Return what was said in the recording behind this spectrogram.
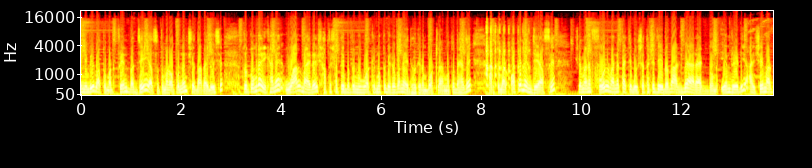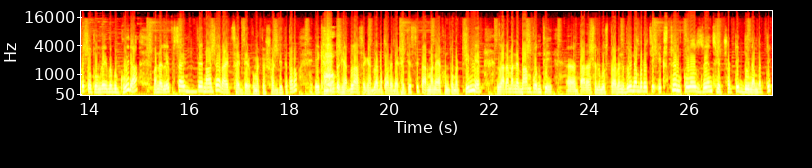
এনিমি বা তোমার ফ্রেন্ড বা যেই আছে, তোমার অপোনেন্ট সে দাঁড়ায় রয়েছে। তো তোমরা এখানে ওয়াল মাইরাই সাথে সাথে এইভাবে নুয়াকের মতো বেরোবে না, এই কিরম বটলার মতো দেখা যায়। আর তোমার অপোনেন্ট যে আছে সে মানে ফুল মানে পাইতে বসে থাকে যে এইভাবে আসবে আর একদম এম রেডি আর সে মারবে তো তোমরা এইভাবে ঘুইরা মানে লেফট সাইড দিয়ে না যা রাইট সাইড দিয়ে এরকম একটা শট দিতে পারো। এখানে তো ঘ্যাবলা আছে ঘ্যাবলাটা পরে দেখাইতেছি। তার মানে এখন তোমার টিমমেট যারা মানে বামপন্থী তারা আসলে বুঝতে হবে না। দুই নাম্বার হচ্ছে extreme close range headshot trick দুই নাম্বার ট্রিক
